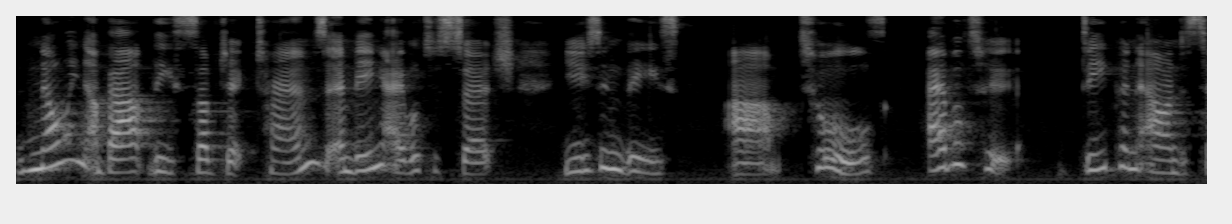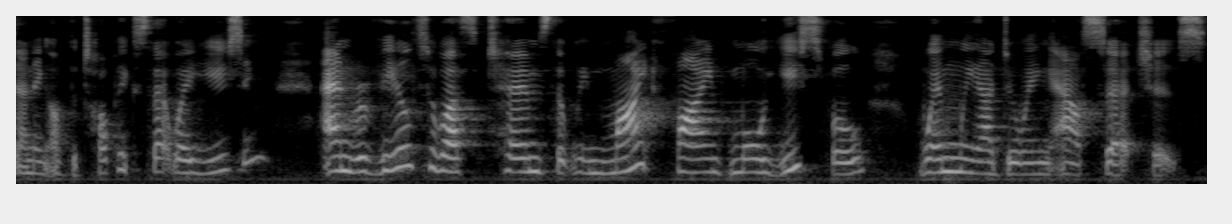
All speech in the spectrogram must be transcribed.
knowing about these subject terms and being able to search using these um, tools, able to deepen our understanding of the topics that we're using and reveal to us terms that we might find more useful when we are doing our searches.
